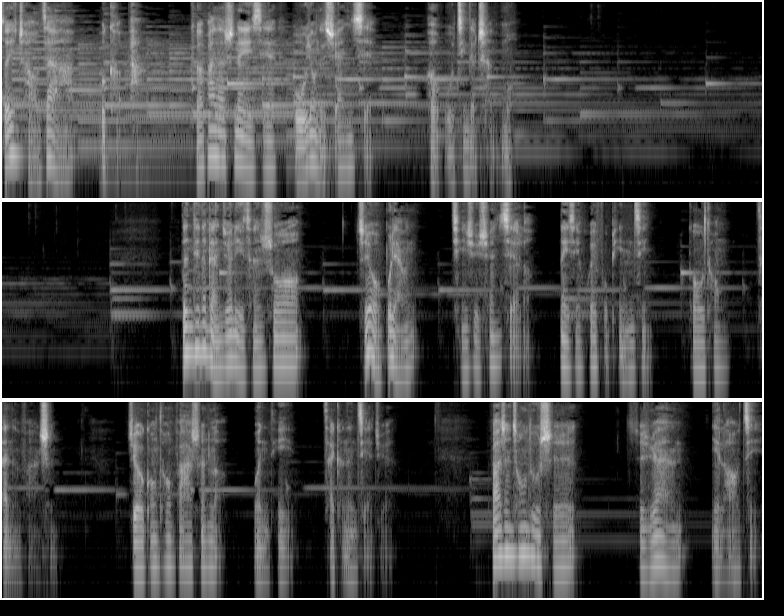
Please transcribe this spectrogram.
所以吵架啊不可怕，可怕的是那些无用的宣泄和无尽的沉默。登天的感觉里曾说，只有不良情绪宣泄了，内心恢复平静，沟通才能发生。只有沟通发生了，问题才可能解决。发生冲突时，只愿你牢记。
